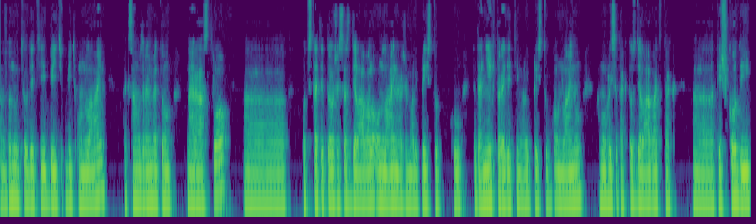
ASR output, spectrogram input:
donútil deti byť, byť online, tak samozrejme to narástlo. V podstate to, že sa vzdelávalo online a že mali prístup ku, teda niektoré deti mali prístup k online a mohli sa takto vzdelávať, tak uh, tie škody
